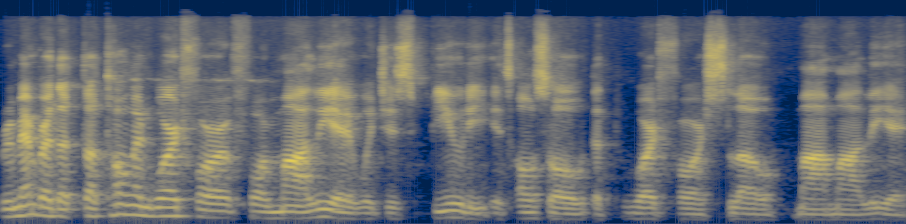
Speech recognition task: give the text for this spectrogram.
remember that the Tongan word for, for malie, which is beauty, it's also the word for slow, ma malie.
